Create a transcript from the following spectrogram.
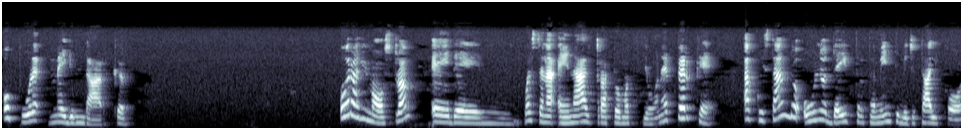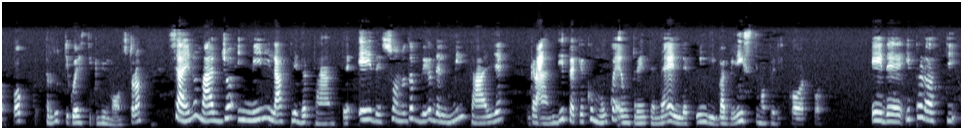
oppure medium dark. Ora vi mostro, ed è, questa è un'altra promozione, perché acquistando uno dei trattamenti vegetali corpo, tra tutti questi che vi mostro, si ha in omaggio il mini latte idratante ed sono davvero delle mini taglie grandi perché comunque è un 30 ml, quindi va benissimo per il corpo. Ed eh, i prodotti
